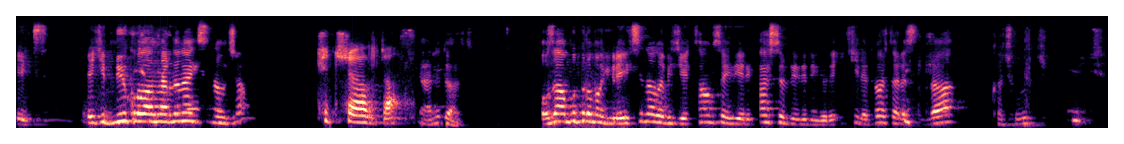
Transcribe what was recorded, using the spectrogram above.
x. Peki büyük olanlardan hangisini alacağım? Küçüğü alacağız. Yani 4. O zaman bu duruma göre x'in alabileceği tam sayı değeri kaçtır dediğine göre 2 ile 4 arasında kaç olur ki? Üç.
